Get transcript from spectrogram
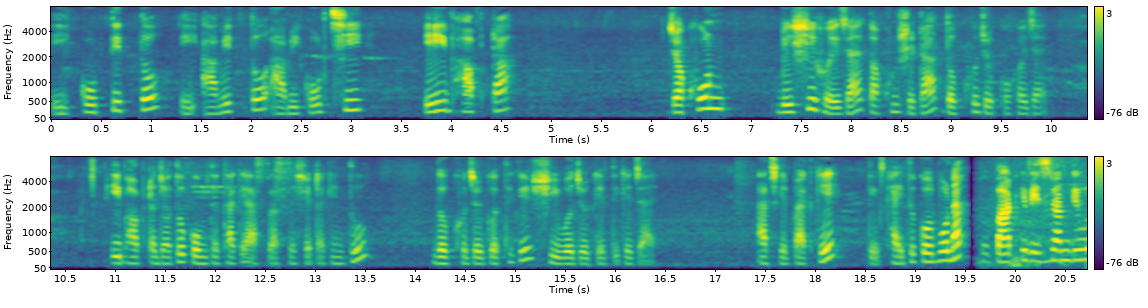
এই কর্তৃত্ব, এই আমিত্ব আমি করছি, এই ভাবটা যখন বেশি হয়ে যায়, তখন সেটা দক্ষযোগ্য হয়ে যায়। এই ভাবটা যত কমতে থাকে, আস্তে আস্তে সেটা কিন্তু দক্ষযজ্ঞ থেকে শিবযজ্ঞের দিকে যায়। আজকের পাঠকে দীর্ঘায়িত করব না। তো পাঠকে বিশ্রাম দিয়েও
